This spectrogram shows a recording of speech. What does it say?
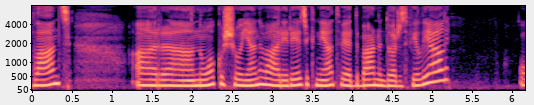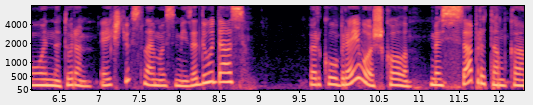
plāns ar nokušo janvāri Riezikni atvērt bērnu dārza filiāli un turam eikšķus, lai mums izdodās. Par ko brīvo skola mēs sapratām, ka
